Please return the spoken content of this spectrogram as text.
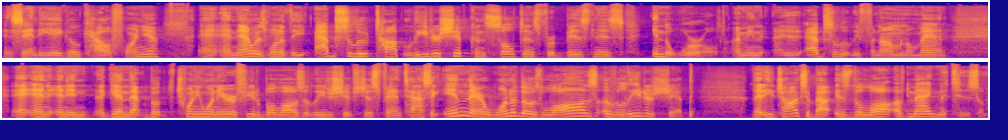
in San Diego, California, and, and now is one of the absolute top leadership consultants for business in the world. I mean, absolutely phenomenal man. And, and, in, again, that book, 21 Irrefutable Laws of Leadership, is just fantastic. In there, one of those laws of leadership that he talks about is the law of magnetism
